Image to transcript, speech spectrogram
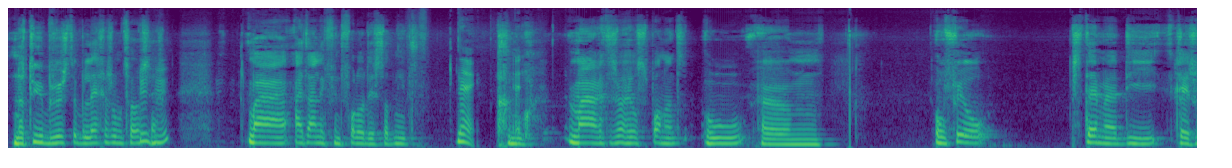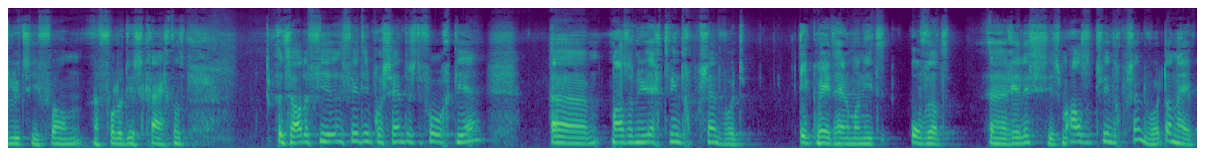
natuurbewuste beleggers, om het zo te zeggen. Mhm. Maar uiteindelijk vindt Follow This dat niet nee. genoeg. Maar het is wel heel spannend hoe, um, hoeveel stemmen die resolutie van Follow This krijgt. Want het hadden 14% dus de vorige keer. Uh, maar als het nu echt 20% wordt, ik weet helemaal niet of dat uh, realistisch is. Maar als het 20% wordt, dan heeft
